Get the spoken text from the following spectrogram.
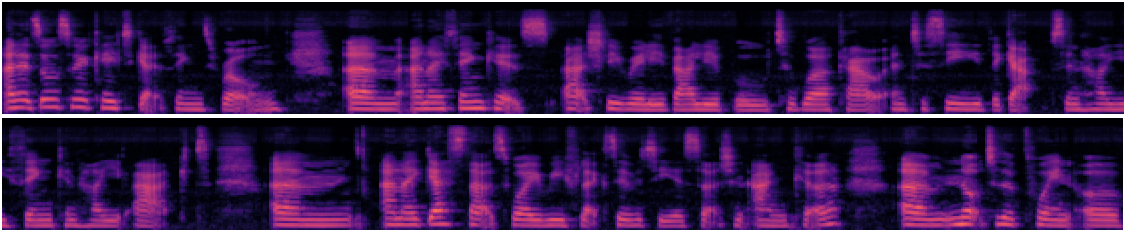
And it's also okay to get things wrong. Um, and I think it's actually really valuable to work out and to see the gaps in how you think and how you act. Um, and I guess that's why reflexivity is such an anchor thinker, um, not to the point of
